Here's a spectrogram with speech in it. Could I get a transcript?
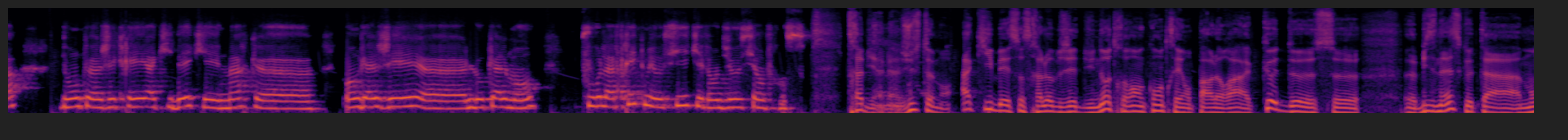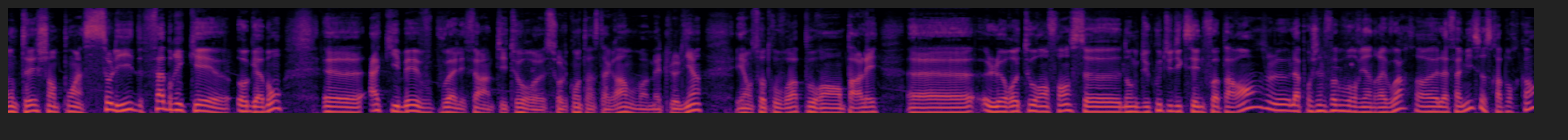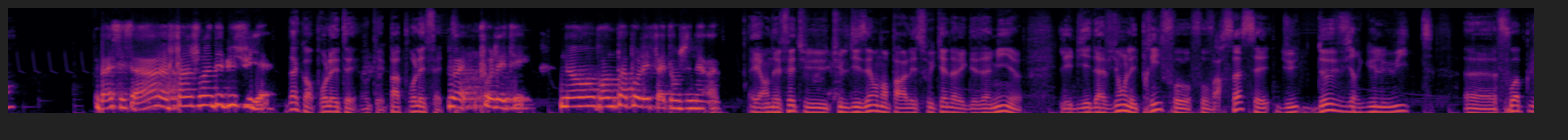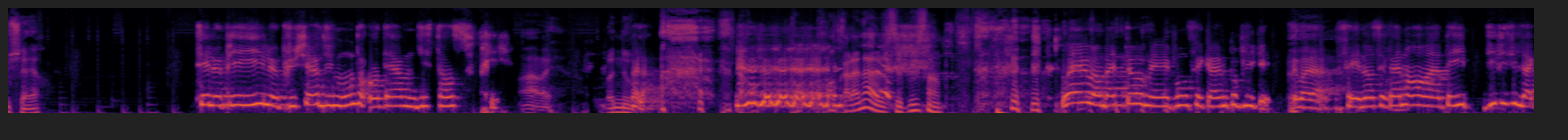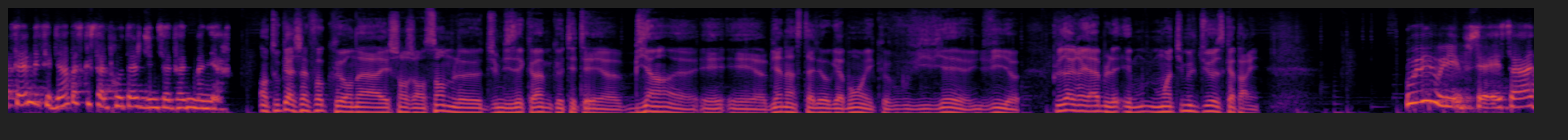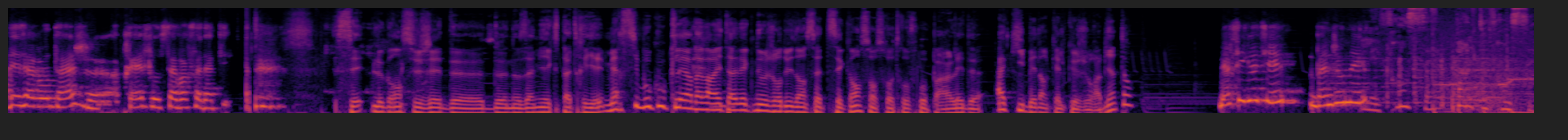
Donc, euh, j'ai créé Akibe, qui est une marque euh, engagée euh, localement pour l'Afrique, mais aussi qui est vendue aussi en France. Très bien, bien justement, Akibé, ce sera l'objet d'une autre rencontre et on parlera que de ce euh, business que tu monté, shampoing solide, fabriqué euh, au Gabon. Euh, Akibé, vous pouvez aller faire un petit tour euh, sur le compte Instagram, on va mettre le lien et on se retrouvera pour en parler. Le retour en France, donc du coup tu dis que c'est une fois par an, la prochaine fois que vous reviendrez voir la famille, ce sera pour quand? Bah, c'est ça, fin juin, début juillet. D'accord, pour l'été, ok, pas pour les fêtes. Ouais, pour l'été. Non, on rentre pas pour les fêtes en général. Et en effet, tu, tu le disais, on en parlait ce week-end avec des amis, euh, les billets d'avion, les prix, faut, faut voir ça, c'est du 2,8 euh, fois plus cher. C'est le pays le plus cher du monde en termes distance-prix. Ah ouais, bonne nouvelle. Voilà. Rentre à la nage, c'est plus simple. Ouais, ou un bateau, mais bon, c'est quand même compliqué. Et voilà. C'est, non, c'est vraiment un pays difficile d'accès, mais c'est bien parce que ça le protège d'une certaine manière. En tout cas, à chaque fois qu'on a échangé ensemble, euh, tu me disais quand même que tu étais bien euh, et, et, euh, bien installé au Gabon et que vous viviez une vie euh, plus agréable et moins tumultueuse qu'à Paris. Oui, oui, ça a des avantages. Après, il faut savoir s'adapter. C'est le grand sujet de, de nos amis expatriés. Merci beaucoup Claire d'avoir été avec nous aujourd'hui dans cette séquence. On se retrouve pour parler de Akibé dans quelques jours. À bientôt. Merci Gauthier. Bonne journée. Les Français parlent français.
